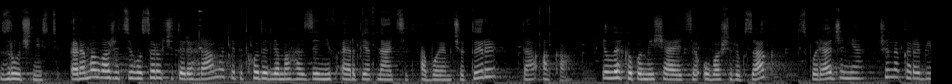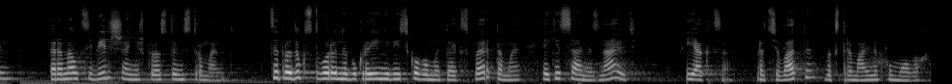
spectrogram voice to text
Зручність. РМЛ важить всього 44 грами та підходить для магазинів R15 або М4 та АК. І легко поміщається у ваш рюкзак, спорядження чи на карабін. РМЛ це більше, ніж просто інструмент. Це продукт створений в Україні військовими та експертами, які самі знають, як це працювати в екстремальних умовах.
